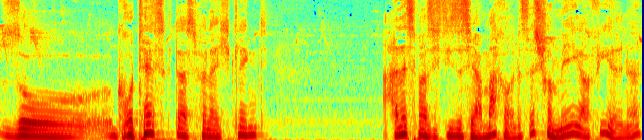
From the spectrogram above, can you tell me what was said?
so grotesk das vielleicht klingt, alles, was ich dieses Jahr mache, und das ist schon mega viel, ne?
